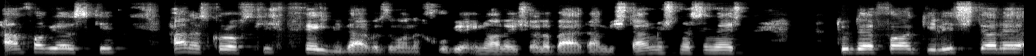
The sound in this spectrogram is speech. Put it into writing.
هم فابیاسکی هم اسکروفسکی خیلی دروازه‌بان خوبیه. این حالا ان بعدا بیشتر میشناسینش تو دفاع گلیچ داره.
